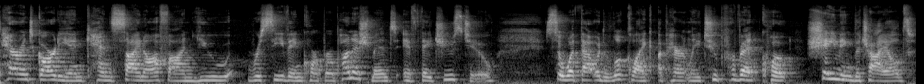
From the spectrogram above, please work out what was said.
parent guardian can sign off on you receiving corporal punishment if they choose to. So what that would look like apparently to prevent quote shaming the child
